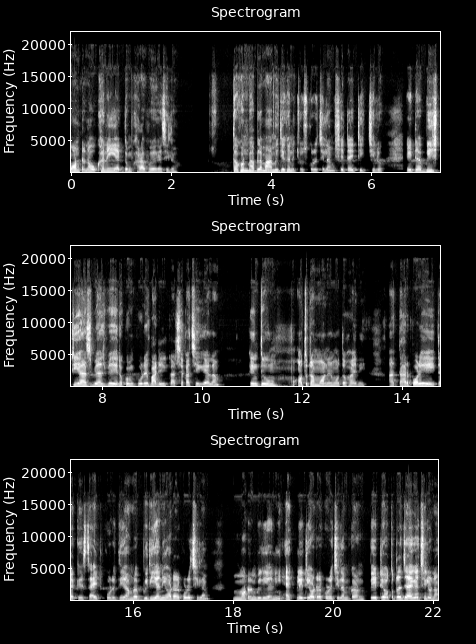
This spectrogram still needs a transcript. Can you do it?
মনটা না ওখানেই একদম খারাপ হয়ে গেছিল। তখন ভাবলাম আমি যেখানে চুজ করেছিলাম সেটাই ঠিক ছিল। এটা বৃষ্টি আসবে আসবে এরকম করে বাড়ির কাছাকাছি গেলাম, কিন্তু অতটা মনের মতো হয়নি। আর তারপরে এইটাকে সাইড করে দিয়ে আমরা বিরিয়ানি অর্ডার করেছিলাম, মটন বিরিয়ানি, এক প্লেটই অর্ডার করেছিলাম, কারণ পেটে অতটা জায়গা ছিল না,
